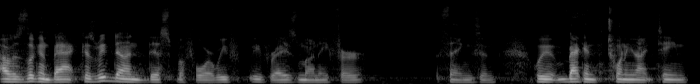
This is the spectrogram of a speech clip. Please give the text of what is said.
I was looking back because we've done this before. We've, we've raised money for things. And we, back in 2019,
